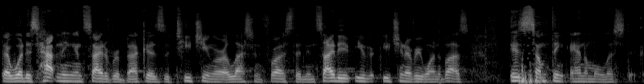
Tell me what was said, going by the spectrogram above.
that what is happening inside of Rebecca is a teaching or a lesson for us that inside of each and every one of us is something animalistic,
